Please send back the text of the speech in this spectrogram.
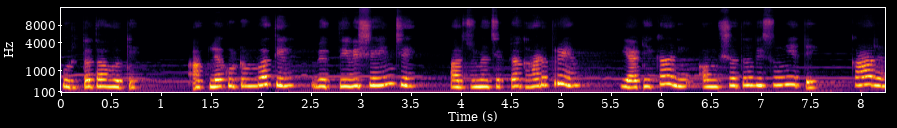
पूर्तता होते. आपल्या कुटुंबातील व्यक्तीविषयींचे अर्जुनाचे प्रगाढ प्रेम या ठिकाणी अंशतः दिसून येते. कारण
